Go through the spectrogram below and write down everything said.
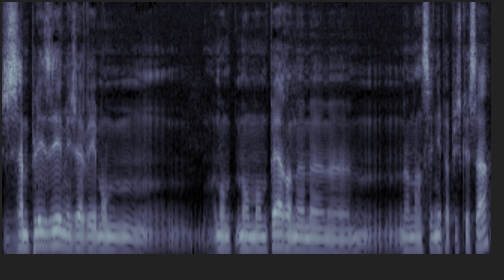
ça me plaisait, mais j'avais mon, mon, mon, père m'enseignait pas plus que ça.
